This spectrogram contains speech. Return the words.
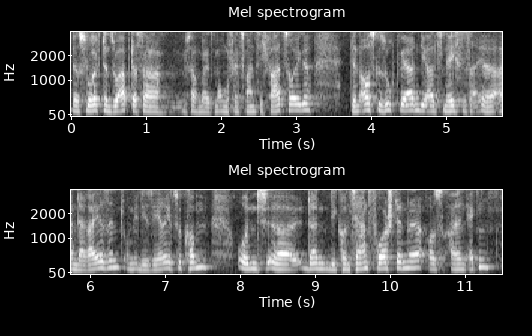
das läuft dann so ab, dass da, ich sage mal jetzt mal ungefähr 20 Fahrzeuge dann ausgesucht werden, die als nächstes äh, an der Reihe sind, um in die Serie zu kommen. Und äh, dann die Konzernvorstände aus allen Ecken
